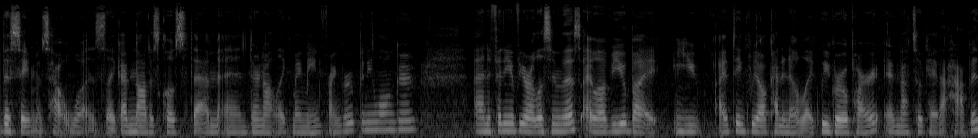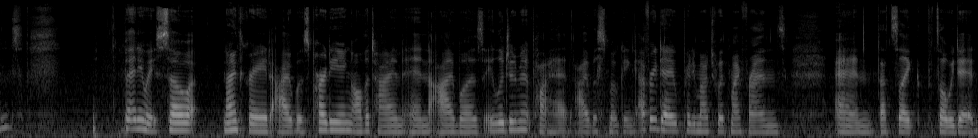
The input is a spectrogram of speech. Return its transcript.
the same as how it was. Like I'm not as close to them and they're not like my main friend group any longer. And if any of you are listening to this, I love you, but you I think we all kind of know like we grow apart and that's okay, that happens. But anyway, so ninth grade, I was partying all the time and I was a legitimate pothead. I was smoking every day pretty much with my friends and that's like that's all we did.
